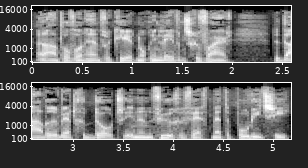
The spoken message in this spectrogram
Een aantal van hen verkeert nog in levensgevaar. De dader werd gedood in een vuurgevecht met de politie.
